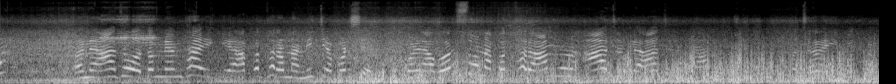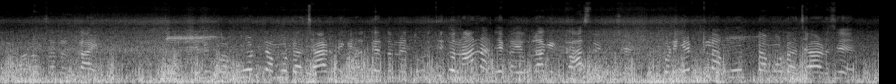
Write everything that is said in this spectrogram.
અને આ જો તમને એમ થાય કે આ પથ્થર હમણાં નીચે પડશે. પણ આ વર્ષોના પથ્થર આમનું આ જ એટલે આ જ એટલે આમનું છે. જરા એ પથ્થર કાંઈ એની ઉપર મોટા મોટા ઝાડ થઈ ગયા અત્યારે તમને દૂરથી તો નાના દેખાય એવું લાગે ઘાસ મોટા મોટા ઝાડ છે.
